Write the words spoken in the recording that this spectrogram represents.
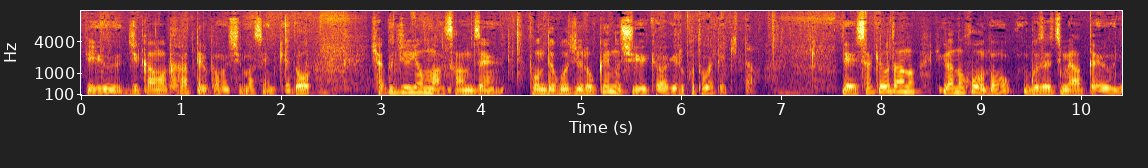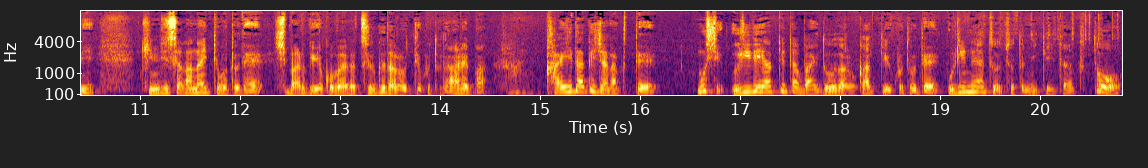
っていう時間はかかってるかもしれませんけど114万3000飛んで56円の収益を上げることができた。で先ほどあの比嘉の方のご説明あったように金利差がないってことでしばらく横ばいが続くだろうということであれば、買いだけじゃなくてもし売りでやってた場合どうだろうかっていうことで売りのやつをちょっと見ていただくと、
